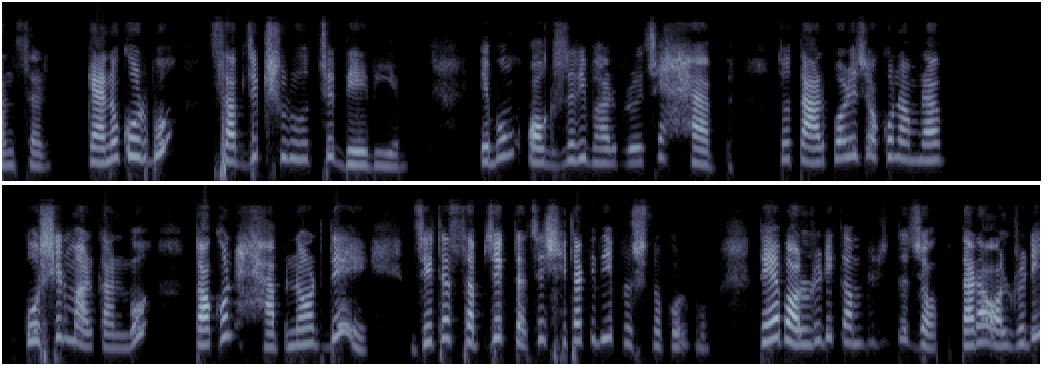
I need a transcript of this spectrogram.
আনসার কেন করব? সাবজেক্ট শুরু হচ্ছে দে দিয়ে। এবং অক্সিলারি ভার্ব রয়েছে হ্যাভ তো তারপরে যখন আমরা কোশ্চেন মার্ক আনব, তখন হ্যাভ নট দে, যেটা সাবজেক্ট আছে সেটাকে দিয়ে প্রশ্ন করব। They have already completed the job তারা অলরেডি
